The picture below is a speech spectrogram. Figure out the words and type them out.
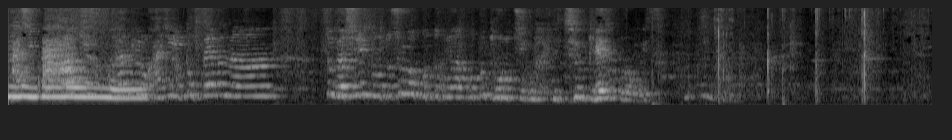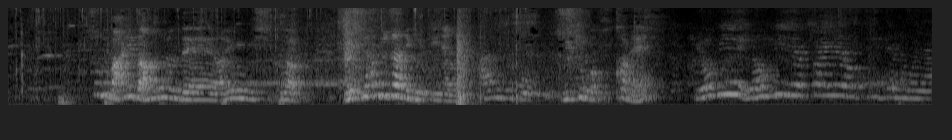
다시 막 4kg, 동글동글동글. 다시 또 빼면 또 며칠 있고 또술 먹고 또 그래갖고 또 도로 찌고 지금 계속 그러고 있어 술도 많이도 안 먹는데 아이고 씨 그냥 맥주 한두 잔이 그렇게 그냥 안 주고. 2kg가 확 가네 여기, 여기에 빨리 어떻게 되는 거냐?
